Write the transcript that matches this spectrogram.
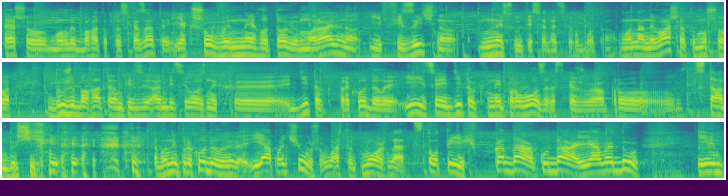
те, що могли б багато хто сказати. Якщо ви не готові морально і фізично, не суйтеся на цю роботу. Вона не ваша, тому що дуже багато амбіці- амбіціозних е, діток приходили. І цей діток не про возраст скажу, а про стан душі. Вони приходили, я почув, що у вас тут можна 100 тисяч. Куди, куди? Я веду. І він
